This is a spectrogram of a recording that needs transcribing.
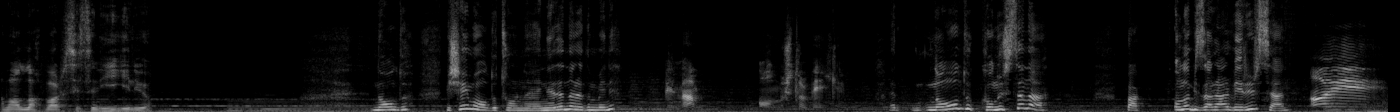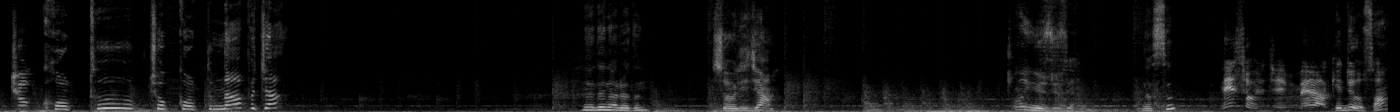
Ama Allah var sesin iyi geliyor. Ne oldu? Bir şey mi oldu Torna'ya? Neden aradın beni? Bilmem. Olmuştur belki. Ya, Ne oldu? Konuşsana. Bak, ona bir zarar verirsen... Ay çok korktum. Çok korktum. Ne yapacağım? Neden aradın? Söyleyeceğim. Ama yüz yüze. Nasıl? Ne söyleyeceğimi merak ediyorsan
